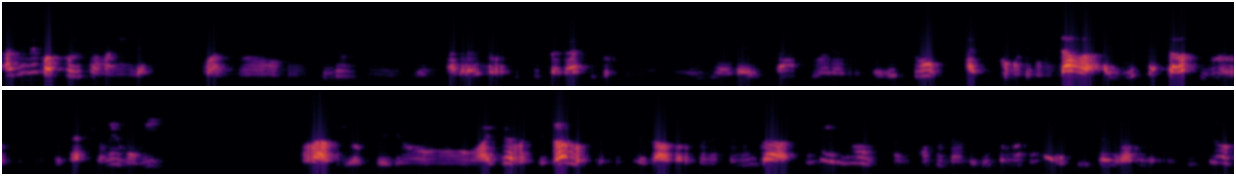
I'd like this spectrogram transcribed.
a mí me pasó de esa manera. Cuando me dijeron que a través de registros akáshicos mi misión de vida era esa, ayudar a otros seres, yo, como te comentaba, al mes ya estaba haciendo registros, o sea, yo me moví rápido, pero hay que respetar los procesos de cada persona. Yo nunca, siempre les digo a mis consultantes, la información que recibiste a través de los registros,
